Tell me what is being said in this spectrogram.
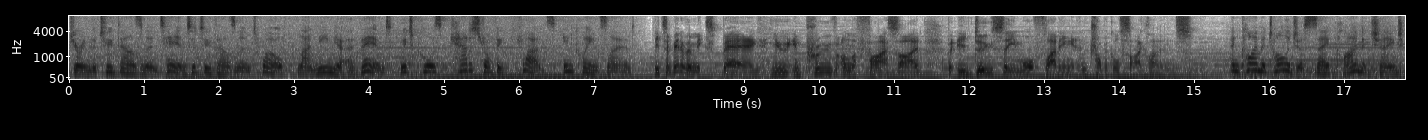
during the 2010 to 2012 La Nina event, which caused catastrophic floods in Queensland. Queensland. It's a bit of a mixed bag. You improve on the fire side, but you do see more flooding and tropical cyclones. And climatologists say climate change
